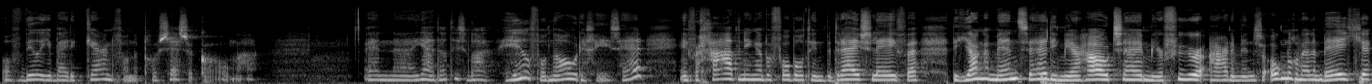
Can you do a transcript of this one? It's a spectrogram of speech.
Of wil je bij de kern van de processen komen. En uh, ja, dat is wat heel veel nodig is. Hè? In vergaderingen bijvoorbeeld, in het bedrijfsleven. De jonge mensen, hè, die meer hout zijn, meer vuur, aarde mensen ook nog wel een beetje.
